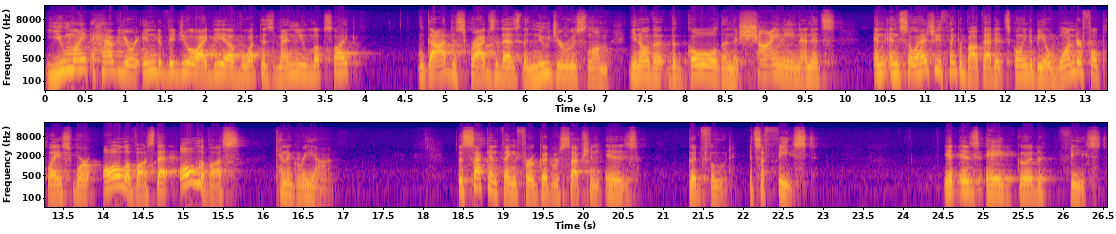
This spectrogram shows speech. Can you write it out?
you might have your individual idea of what this venue looks like. God describes it as the New Jerusalem, you know, the, the gold and the shining, and it's and, and so as you think about that, it's going to be a wonderful place where all of us, that all of us can agree on. The second thing for a good reception is good food. It's a feast. It is a good feast.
